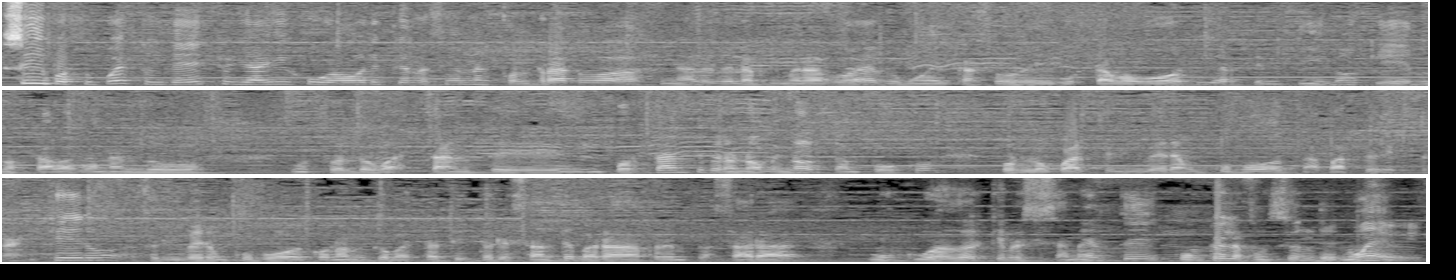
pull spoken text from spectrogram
Sí, por supuesto, y de hecho ya hay jugadores que recién dan contrato a finales de la primera rueda, como el caso de Gustavo Gotti, argentino, que no estaba ganando un sueldo bastante importante, pero no menor tampoco, por lo cual se libera un cupo, aparte de extranjero, se libera un cupo económico bastante interesante para reemplazar a un jugador que precisamente cumple la función de 9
